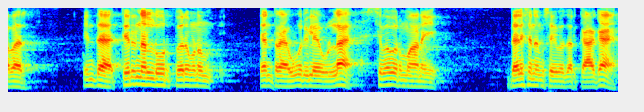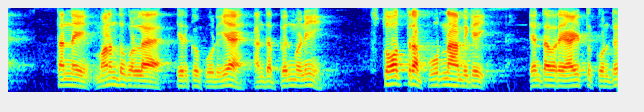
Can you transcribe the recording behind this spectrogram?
அவர் இந்த திருநல்லூர் பெருமணம் என்ற ஊரிலே உள்ள சிவபெருமானை தரிசனம் செய்வதற்காக தன்னை மணந்து கொள்ள இருக்கக்கூடிய அந்த பெண்மணி ஸ்தோத்திர பூர்ணாம்பிகை என்றவரை அழைத்து கொண்டு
